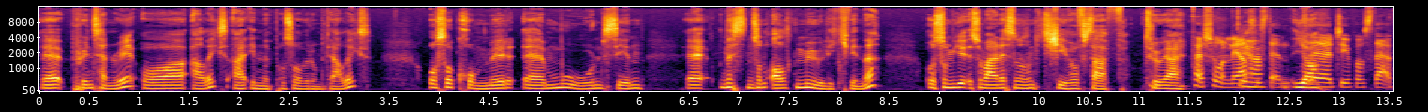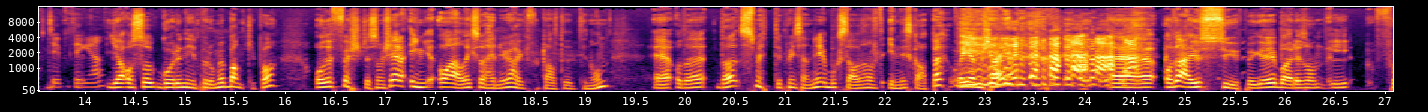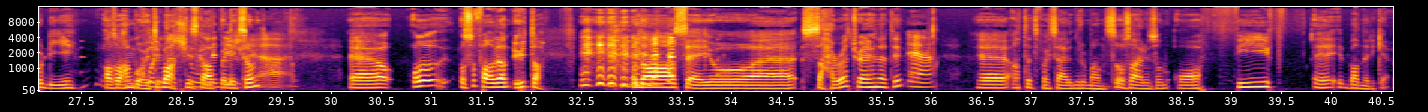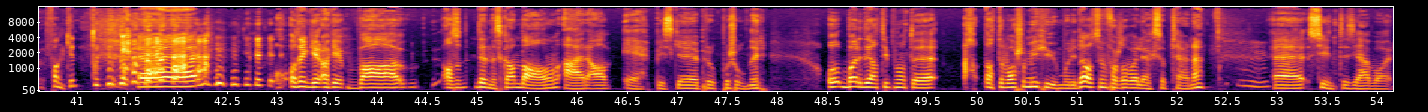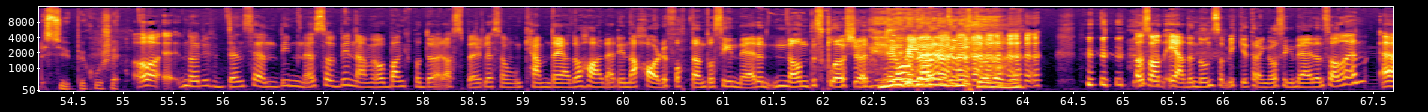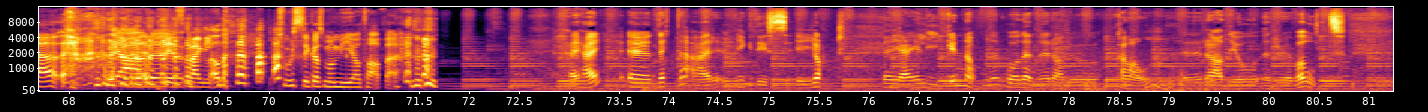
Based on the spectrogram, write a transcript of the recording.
eh, Prince Henry og Alex er inne på soverommet til Alex, og så kommer eh, moren sin eh, nesten sånn altmulig-kvinne, og som, som er nesten sånn chief of staff, tror jeg. Personlig assistent, Ja. eh, chief of staff-type ting. Ja. Ja, og så går hun inn på rommet, banker på, og det første som skjer er Og Alex og Henry har ikke fortalt det til noen. Eh, og det, da smetter prins Henry bokstavelig talt inn i skapet og gjemmer seg. eh, og det er jo supergøy, bare sånn fordi Altså, han går jo tilbake til skapet, liksom. Eh, og, og så faller han ut, da. Og da ser jo eh, Sarah, tror jeg hun heter, Ja. Eh, at dette faktisk er en romanse, og så er hun sånn å, fy eh, Banner ikke. Fanken. Eh, og, og tenker OK, hva Altså, denne skandalen er av episke proporsjoner. Og bare det at de på en måte at det var så mye humor i det, og at hun fortsatt var veldig aksepterende, Mm. eh, syntes jeg var superkoselig. Og eh, når den scenen begynner, så begynner jeg med å banke på døra og spørre liksom, hvem det er du har der inne. Har du fått dem til å signere en non-disclosure? Ja, det er veldig viktig å nevne. Og sånn, er det noen som ikke trenger å signere en sånn en? Eh, Ja, det-. To stykker som har mye å tape. Hei, hei. Eh, Dette er Vigdis Hjort. Jeg liker navnet på denne radiokanalen, Radio Revolt.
